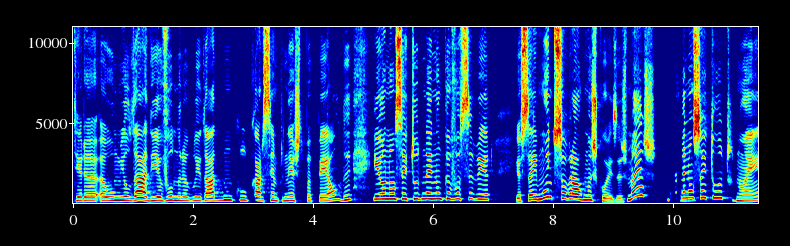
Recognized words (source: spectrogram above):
Ter a, a, humildade e a vulnerabilidade de me colocar sempre neste papel de eu não sei tudo nem nunca vou saber. Eu sei muito sobre algumas coisas, mas eu não sei tudo, não é?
